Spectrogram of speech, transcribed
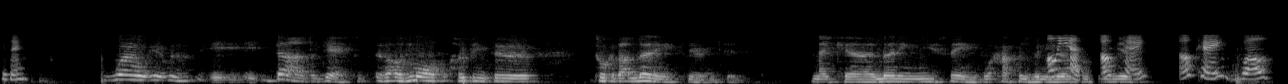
you think? Well, it was. It, it does, I guess. I was more hoping to talk about learning experiences, like uh, learning new things. What happens when you oh, learn yes. something okay. New. Okay. Well,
